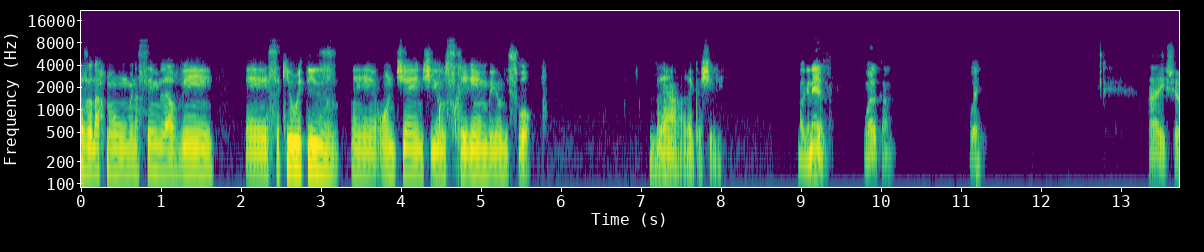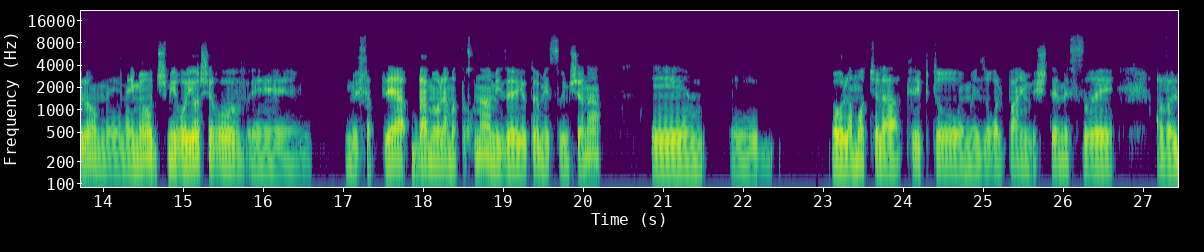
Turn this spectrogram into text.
אז אנחנו מנסים להביא securities on-chain שיהיו סחירים ב Uniswap. זה הרקע שלי. מגניב, וולקאם. רועי? היי, שלום, נעים מאוד, שמי רועי אושרוב, מפתח, בא מעולם התוכנה מזה יותר מ-20 שנה, בעולמות של הקריפטו מאזור 2012, אבל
